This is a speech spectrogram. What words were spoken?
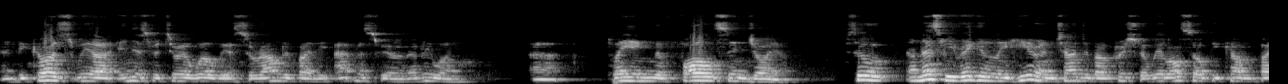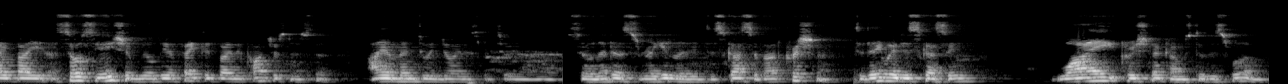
And because we are in this material world, we are surrounded by the atmosphere of everyone uh, playing the false enjoyer. So, unless we regularly hear and chant about Krishna, we'll also become, by, by association, we'll be affected by the consciousness that I am meant to enjoy this material world. So let us regularly discuss about Krishna. Today we're discussing why Krishna comes to this world.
